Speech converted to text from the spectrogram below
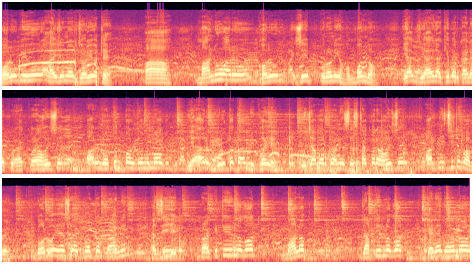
গৰু বিহুৰ আয়োজনৰ জৰিয়তে মানুহ আৰু গৰুৰ যি পুৰণি সম্বন্ধ ইয়াক জীয়াই ৰাখিবৰ কাৰণে প্ৰয়াস কৰা হৈছে আৰু নতুন প্ৰজন্মক ইয়াৰ গুৰুত্বতাৰ বিষয়ে বুজাবৰ কাৰণে চেষ্টা কৰা হৈছে আৰু নিশ্চিতভাৱে গৰুৱে হৈছে একমাত্ৰ প্ৰাণী যি প্ৰকৃতিৰ লগত মানৱ জাতিৰ লগত কেনেধৰণৰ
